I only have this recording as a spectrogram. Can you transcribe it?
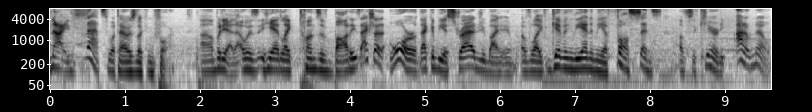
nice. That's what I was looking for. Uh, but yeah, that was he had like tons of bodies. Actually, or that could be a strategy by him of like giving the enemy a false sense of security. I don't know.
